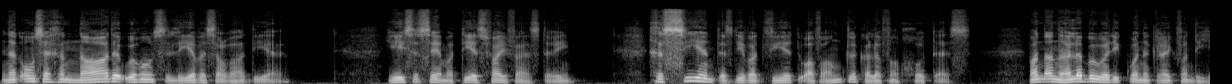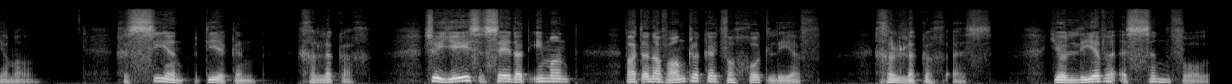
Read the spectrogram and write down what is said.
en dat ons sy genade oor ons lewe sal waardeer. Jesus sê in Matteus 5 vers 3: Geseënd is die wat weet hoe afhanklik hulle van God is, want aan hulle behoort die koninkryk van die hemel. Geseënd beteken gelukkig. So Jesus sê dat iemand wat in afhanklikheid van God leef, gelukkig is. Jou lewe is sinvol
